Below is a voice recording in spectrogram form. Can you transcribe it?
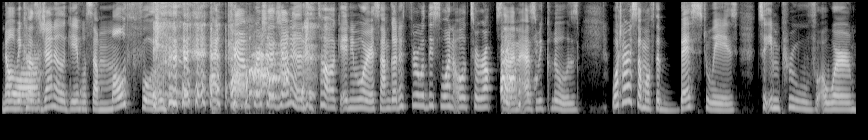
No, yeah. because Janelle gave us a mouthful. I can't pressure Janelle to talk anymore. So, I'm going to throw this one out to Roxanne as we close. What are some of the best ways to improve our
